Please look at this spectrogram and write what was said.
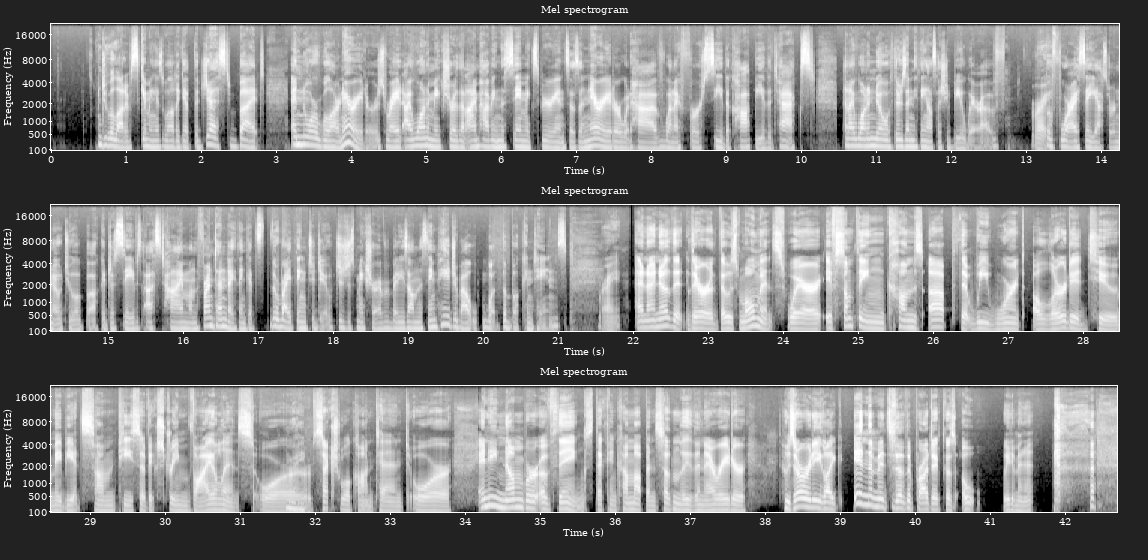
do a lot of skimming as well to get the gist, but, and nor will our narrators, right? I want to make sure that I'm having the same experience as a narrator would have when I first see the copy, the text. And I want to know if there's anything else I should be aware of right. before I say yes or no to a book. It just saves us time on the front end. I think it's the right thing to do to just make sure everybody's on the same page about what the book contains. Right. And I know that there are those moments where if something comes up that we weren't alerted to, maybe it's some piece of extreme violence or right. sexual content or any number of things that can come up, and suddenly the narrator who's already like in the midst of the project goes, Oh, wait a minute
